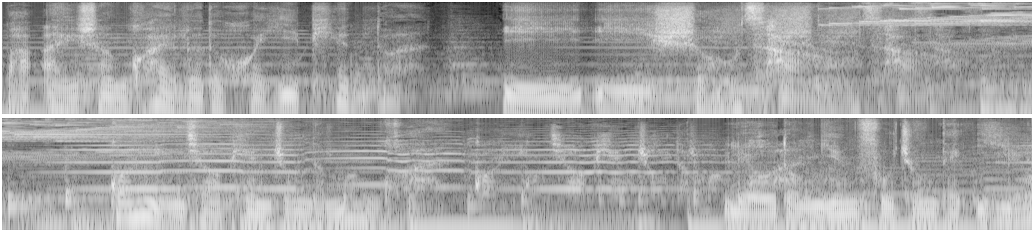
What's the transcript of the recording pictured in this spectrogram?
把哀伤快乐的回忆片段一一收藏。光影胶片中的梦幻，流动音符中的依恋，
